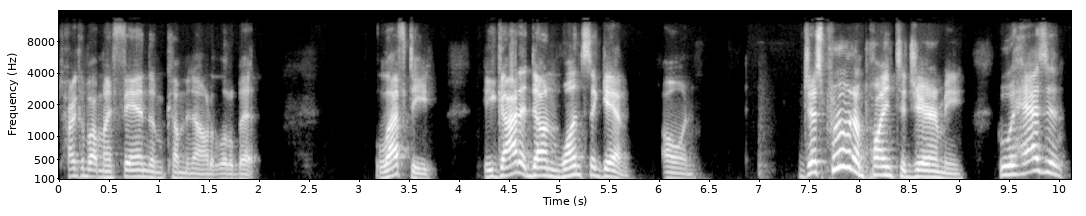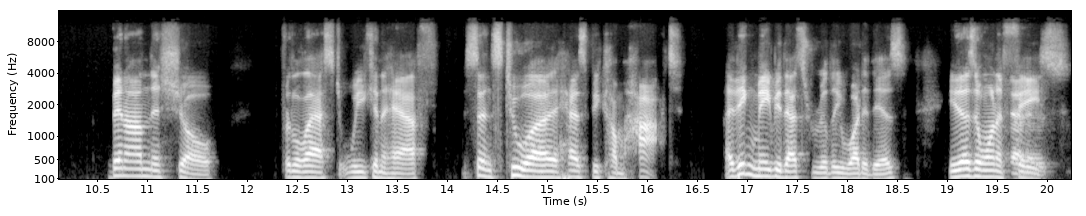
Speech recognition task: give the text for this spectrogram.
Talk about my fandom coming out a little bit. Lefty, he got it done once again. Owen, just proving a point to Jeremy, who hasn't been on this show for the last week and a half since Tua has become hot. I think maybe that's really what it is. He doesn't want to That face is.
